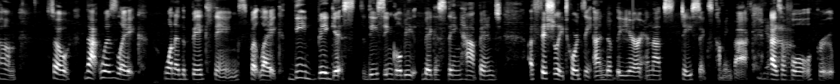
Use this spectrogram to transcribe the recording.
Um, so that was like one of the big things, but like the biggest, the single big, biggest thing happened officially towards the end of the year, and that's Day Six coming back as a Yeah. full group,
